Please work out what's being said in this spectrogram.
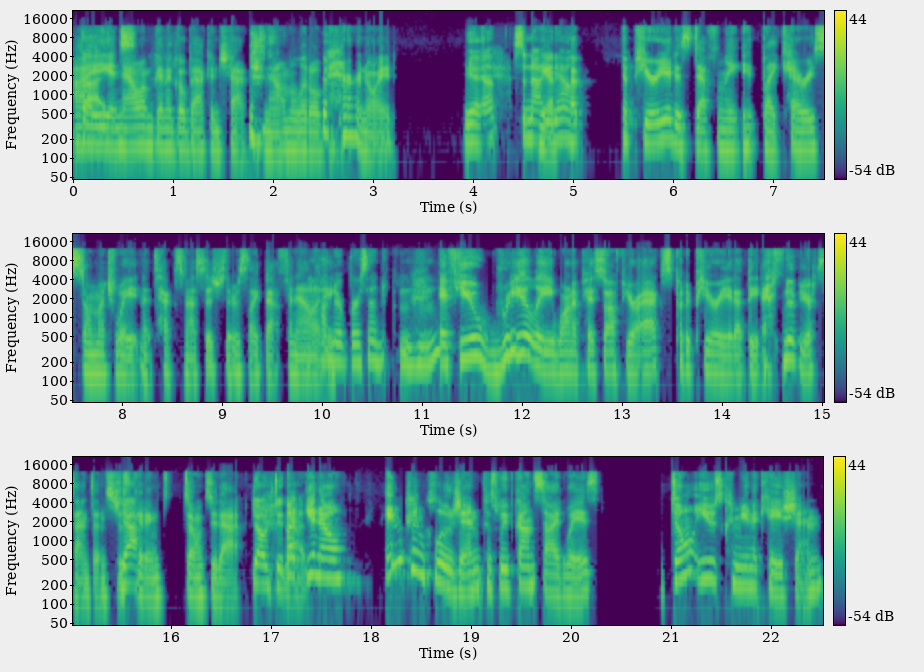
I But- now I'm going to go back and check. Now I'm a little paranoid. Yeah. So now you know. A, a period is definitely it like carries so much weight in a text message. There's like that finality. Hundred percent. Mm-hmm. If you really want to piss off your ex, put a period at the end of your sentence. Just Yeah. kidding. Don't do that. Don't do that. But you know, in conclusion, because we've gone sideways, don't use communication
